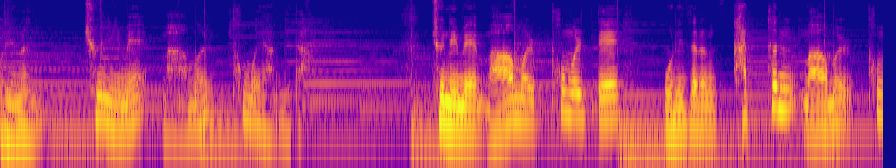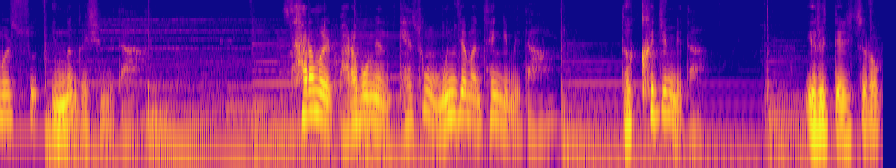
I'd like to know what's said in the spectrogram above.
우리는 주님의 마음을 품어야 합니다. 주님의 마음을 품을 때 우리들은 같은 마음을 품을 수 있는 것입니다. 사람을 바라보면 계속 문제만 생깁니다. 더 커집니다. 이럴 때일수록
